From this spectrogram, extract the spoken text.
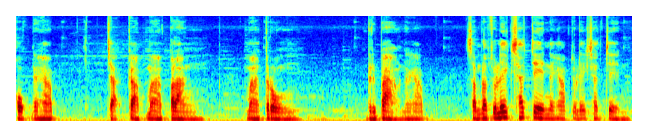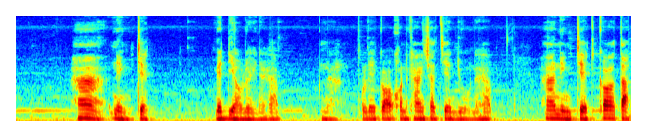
16 นะครับ จะกลับมาปลังมาตรงหรือเปล่านะครับสำหรับตัวเลขชัดเจนนะครับ ตัวเลขชัดเจน 517 เม็ดเดียวเลยนะครับนะตัวเลขก็ค่อนข้างชัดเจนอยู่นะครับ 517 ก็ตัด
